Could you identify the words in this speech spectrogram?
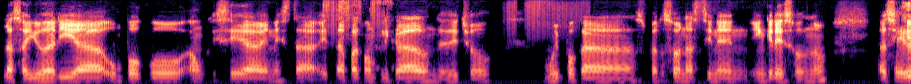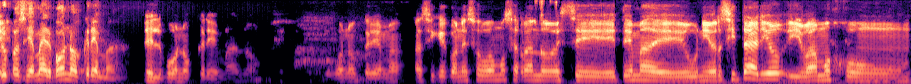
las ayudaría un poco, aunque sea en esta etapa complicada donde de hecho muy pocas personas tienen ingresos, ¿no? Así el grupo se llama El Bono Crema. El Bono Crema, ¿no? Bono Crema. Así que con eso vamos cerrando este tema de universitario y vamos con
